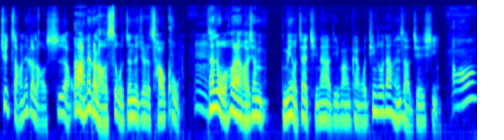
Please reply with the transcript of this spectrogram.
去找那个老师啊，哇，那个老师我真的觉得超酷，嗯，但是我后来好像没有在其他的地方看过，听说他很少接戏，哦，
